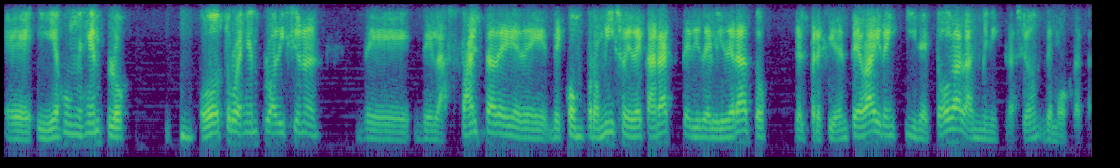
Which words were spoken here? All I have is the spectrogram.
y es un ejemplo, otro ejemplo adicional de, la falta de, de, compromiso y de carácter y de liderato del presidente Biden y de toda la administración demócrata.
